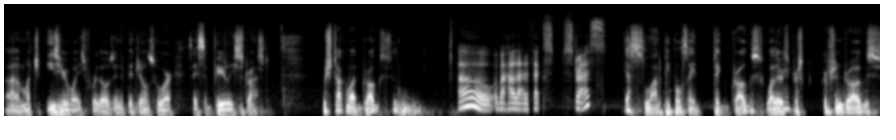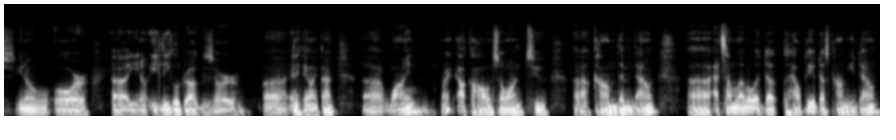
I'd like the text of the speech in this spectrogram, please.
uh, much easier ways for those individuals who are say severely stressed. We should talk about drugs too. Oh about how that affects stress? Yes a lot of people say take drugs whether mm-hmm. it's pres- prescription drugs, you know, or uh, you know, illegal drugs or uh, anything like that, uh, wine, right, alcohol, and so on to uh, calm them down. Uh, at some level, it does help you. It does calm you down,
